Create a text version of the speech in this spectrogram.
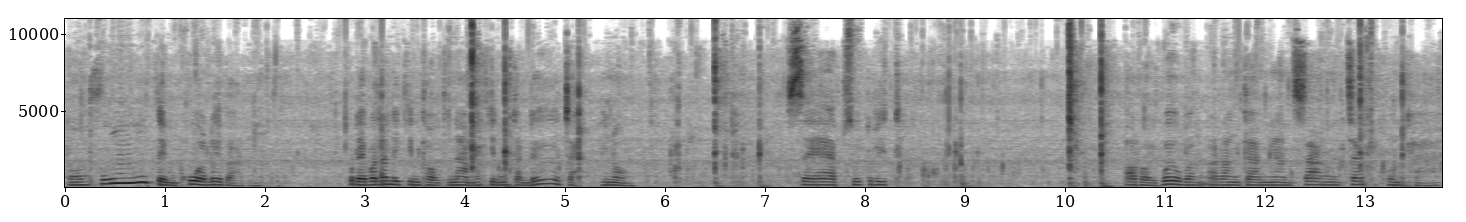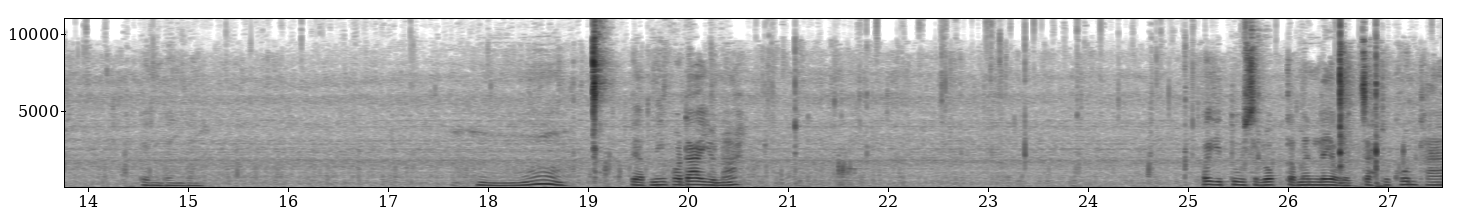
หอมฟุ้งเต็มขั้วเลยบาดนี้ผู้ใดบ่ท่านได้กินข้าวกินน้ำมากินน้ำกันเด้อจ้ะพี่น้องแซ่บสุดฤทธิ์ อร่อยเวอร์วังอลังการงานสร้างนะจ้าทุกคนค่ะเบิ่งเบิ่งเบิ่งหืมแบบนี้พอได้อยู่นะพออีตูสลบกับแม่นเลวแล้วจ้ะทุกคนคะ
